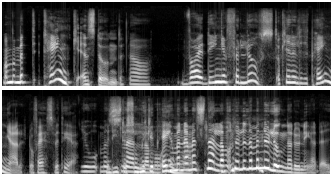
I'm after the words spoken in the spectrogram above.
Man bara, men tänk en stund. ja. Vad är, det är ingen förlust. Okej, det är lite pengar då för SVT. Jo men, Men det är inte så mycket Jo, pengar. men, nej, men snälla nu, nej, men nu lugnar du ner dig.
